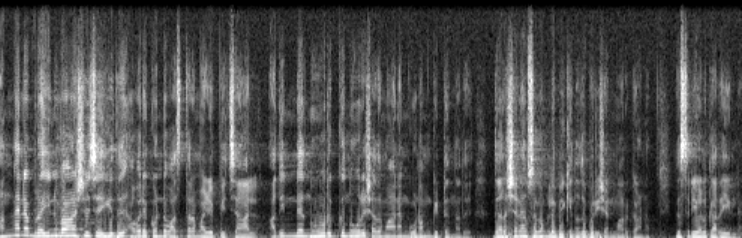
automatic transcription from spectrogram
അങ്ങനെ ബ്രെയിൻ വാഷ് ചെയ്ത് അവരെ കൊണ്ട് വസ്ത്രം അഴിപ്പിച്ചാൽ അതിന്റെ നൂറുക്ക് നൂറ് ശതമാനം ഗുണം കിട്ടുന്നത് ദർശന സുഖം ലഭിക്കുന്നത് പുരുഷന്മാർക്കാണ്. ഇത് സ്ത്രീകൾക്കറിയില്ല.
